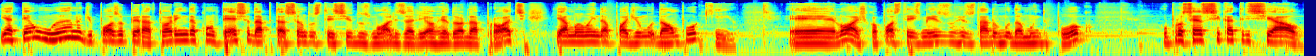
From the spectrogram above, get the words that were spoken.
e até um ano de pós-operatório ainda acontece a adaptação dos tecidos moles ali ao redor da prótese e a mama ainda pode mudar um pouquinho. É lógico, após três meses o resultado muda muito pouco. O processo cicatricial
